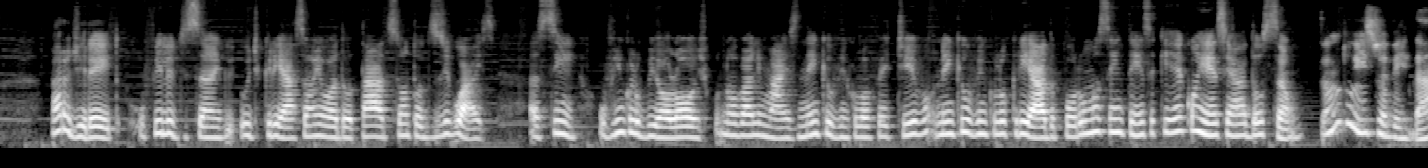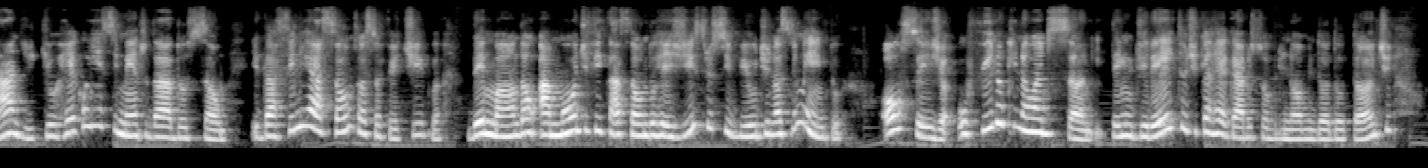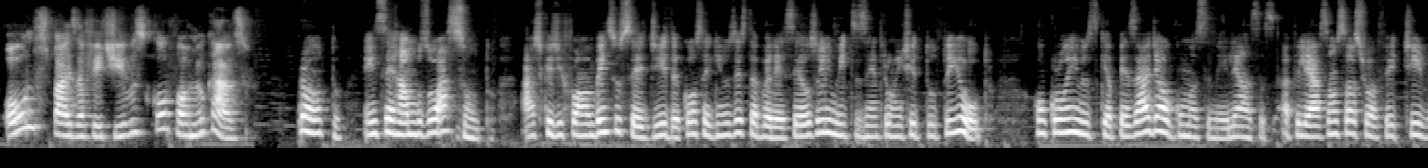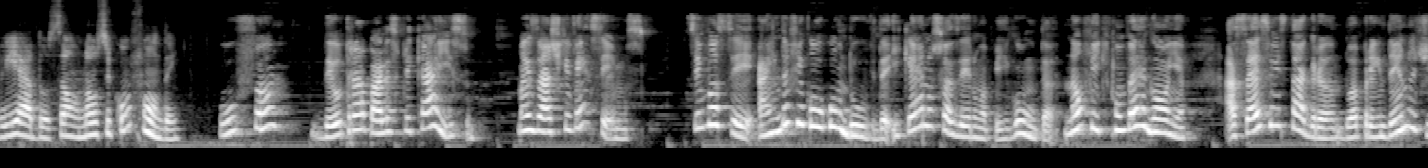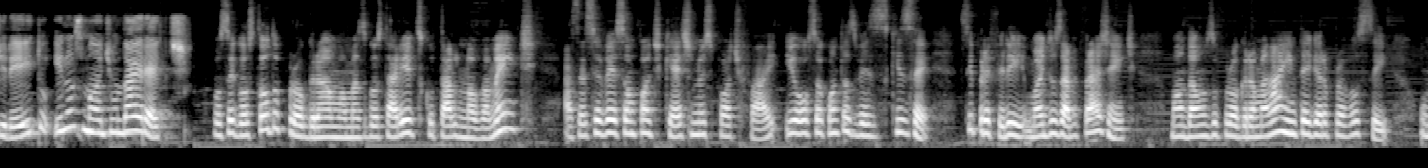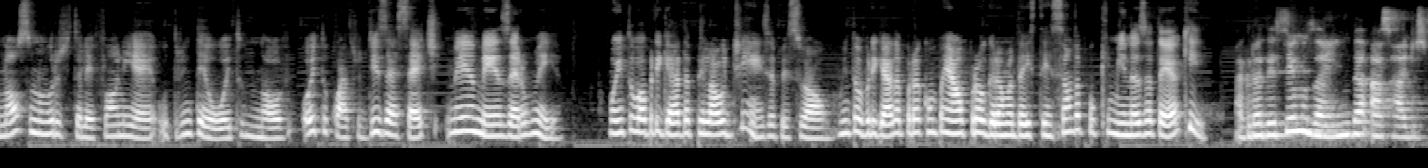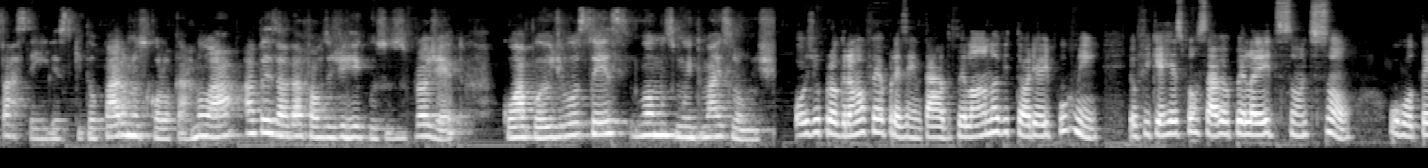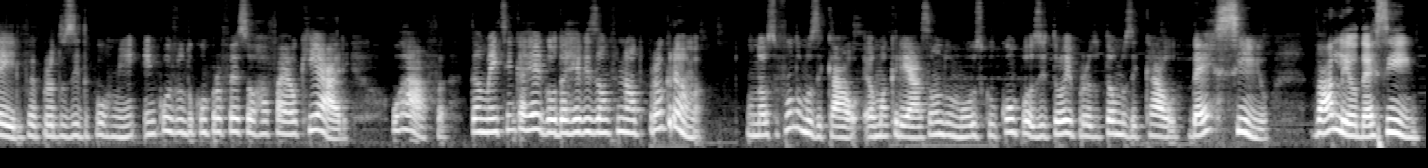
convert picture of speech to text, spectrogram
para o direito, o filho de sangue, o de criação e o adotado são todos iguais. Assim, o vínculo biológico não vale mais nem que o vínculo afetivo, nem que o vínculo criado por uma sentença que reconhece a adoção. Tanto isso é verdade que o reconhecimento da adoção e da filiação socioafetiva demandam a modificação do registro civil de nascimento, ou seja, o filho que não é de sangue tem o direito de carregar o sobrenome do adotante ou dos pais afetivos, conforme o caso. Pronto, encerramos o assunto. Acho que de forma bem sucedida conseguimos estabelecer os limites entre um instituto e outro. Concluímos que, apesar de algumas semelhanças, a filiação socioafetiva e a adoção não se confundem. Ufa, deu trabalho explicar isso, mas acho que vencemos. Se você ainda ficou com dúvida e quer nos fazer uma pergunta, não fique com vergonha. Acesse o Instagram do Aprendendo Direito e nos mande um direct. Você gostou do programa, mas gostaria de escutá-lo novamente? Acesse a versão podcast no Spotify e ouça quantas vezes quiser. Se preferir, mande o um zap pra gente. Mandamos o programa na íntegra para você. O nosso número de telefone é o 38 98417 6606. Muito obrigada pela audiência, pessoal. Muito obrigada por acompanhar o programa da extensão da PUC Minas até aqui. Agradecemos ainda às rádios parceiras que toparam nos colocar no ar, apesar da falta de recursos do projeto. Com o apoio de vocês, vamos muito mais longe. Hoje o programa foi apresentado pela Ana Vitória e por mim. Eu fiquei responsável pela edição de som. O roteiro foi produzido por mim em conjunto com o professor Rafael Chiari. O Rafa também se encarregou da revisão final do programa. O nosso fundo musical é uma criação do músico, compositor e produtor musical Dercinho. Valeu, Dercinho!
